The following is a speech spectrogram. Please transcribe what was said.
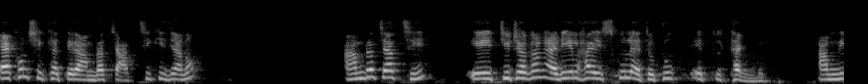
এখন শিক্ষার্থীরা, আমরা চাচ্ছি কি জানো? আমরা চাচ্ছি এই চিটাগাং আইডিয়াল হাই স্কুল এতটুক থাকবে। আমি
